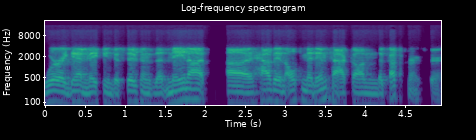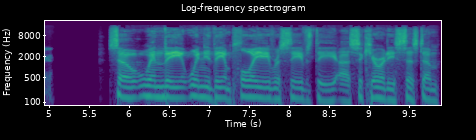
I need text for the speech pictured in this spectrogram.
we're again making decisions that may not uh, have an ultimate impact on the customer experience. So when the when the employee receives the uh, security system,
